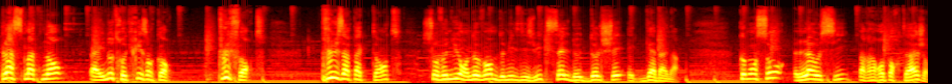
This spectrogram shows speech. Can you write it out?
Place maintenant à une autre crise encore plus forte, plus impactante, survenue en novembre 2018, celle de Dolce et Gabbana. Commençons là aussi par un reportage.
